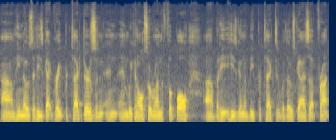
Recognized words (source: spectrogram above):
Um, he knows that he's got great protectors, and, and, and we can also run the football, uh, but he, he's going to be protected with those guys up front.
